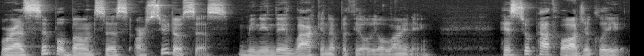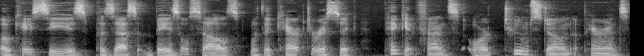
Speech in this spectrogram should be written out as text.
whereas simple bone cysts are pseudocysts, meaning they lack an epithelial lining. Histopathologically, OKCs possess basal cells with a characteristic picket fence or tombstone appearance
